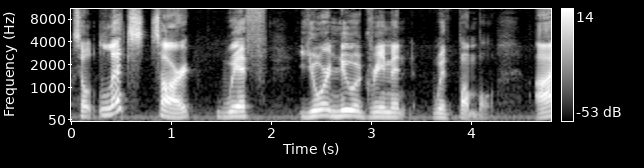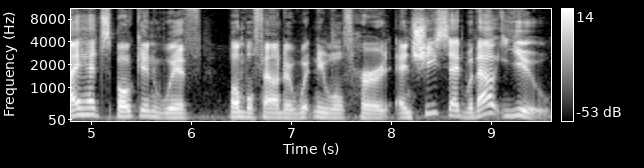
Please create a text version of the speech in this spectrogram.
So let's start with your new agreement with Bumble. I had spoken with Bumble founder Whitney Wolfe Herd, and she said, without you,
